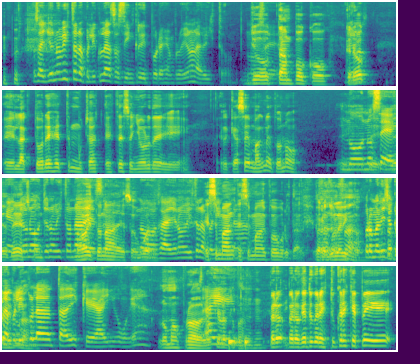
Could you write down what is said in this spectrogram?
O sea, yo no he visto la película de Assassin's Creed, por ejemplo, yo no la he visto. no yo sé. tampoco. Yo Creo no- que el actor es este muchacho, este señor de... El que hace Magneto, ¿no? Eh, No, no de- sé, de- es de que yo no, yo no he visto No nada, he de, visto eso. nada de eso. No, bueno. o sea, yo no he visto la ese película. man, ese man actuó brutal, pero no lo he visto. Pero me han dicho que la película. está disque ahí como que... Lo más probable. Es que lo Ay. que pasa- Pero, pero ¿qué tú crees? ¿Tú crees que pegue,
